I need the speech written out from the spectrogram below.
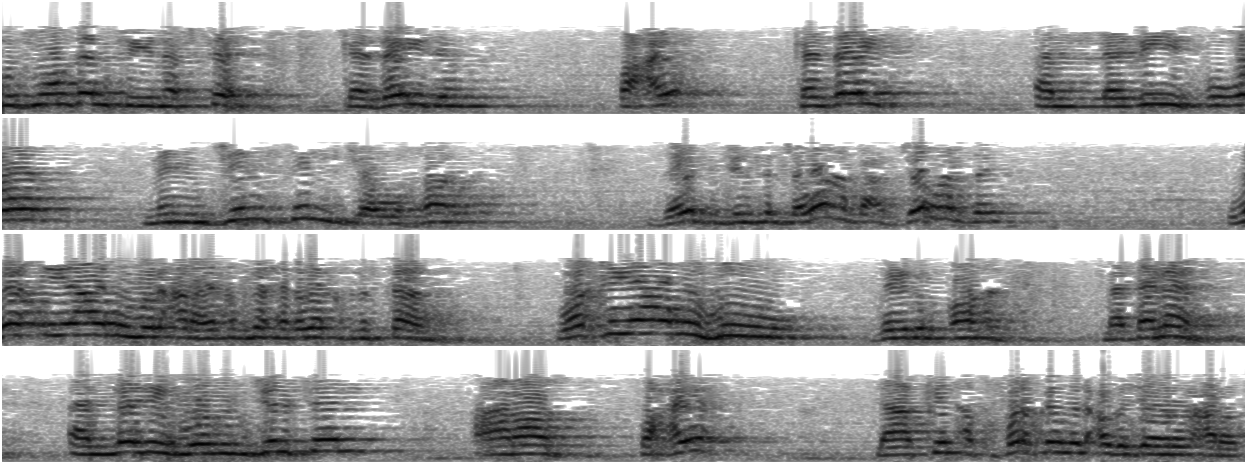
موجودا في نفسه. كزيد صحيح؟ كزيد الذي هو من جنس الجوهر. زيد جنس الجوهر بعد جوهر زيد. وقيامه العرب. قبل الحدوات قبل الثاني. وقيامه زيد القائم مثلا الذي هو من جنس العرب صحيح؟ لكن الفرق بين العرب وجوهر العرب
